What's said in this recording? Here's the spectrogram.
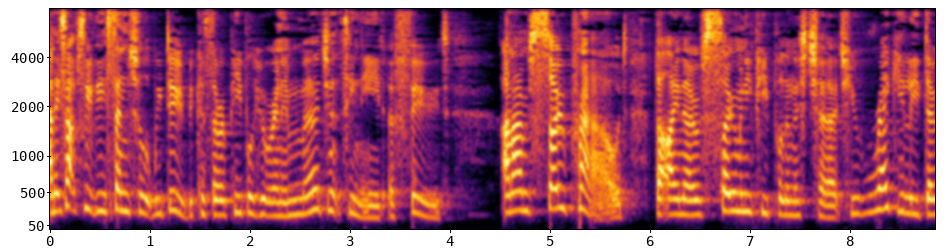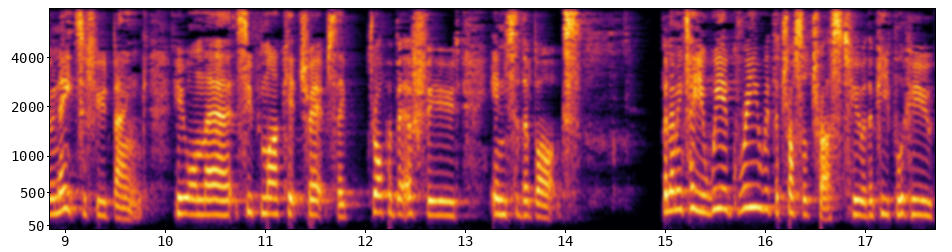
And it's absolutely essential that we do because there are people who are in emergency need of food. And I'm so proud that I know of so many people in this church who regularly donate to Food Bank, who on their supermarket trips, they drop a bit of food into the box. But let me tell you, we agree with the Trussell Trust, who are the people who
